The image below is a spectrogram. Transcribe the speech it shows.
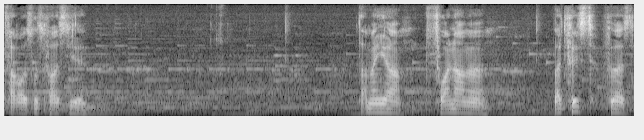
Fahrausrüstung, Fahrstil. Da haben wir hier Vorname. Was Fist? First.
